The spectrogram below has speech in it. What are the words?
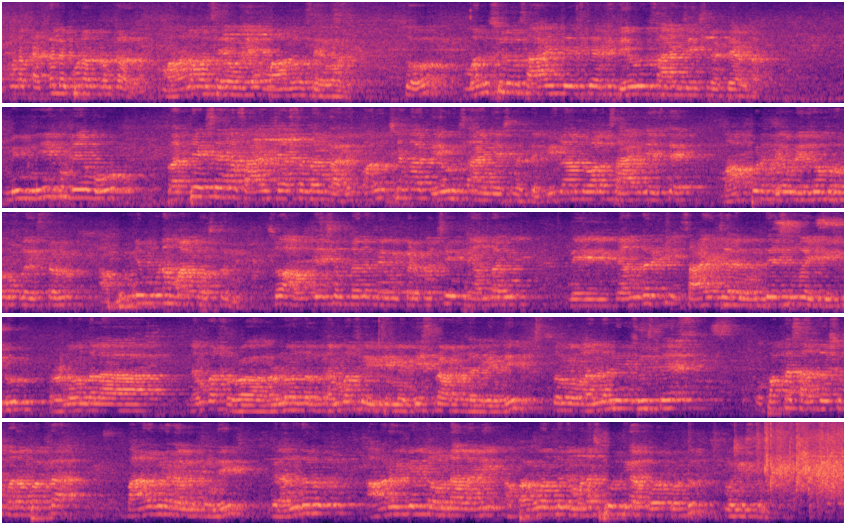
మన పెద్దలు ఎప్పుడు అంటుంటారు మానవ సేవయే మానవ సేవ అని. సో మనుషులకు సహాయం చేస్తే అది దేవుడికి సహాయం చేసినట్టే అంటారు. మీ మీకు మేము ప్రత్యక్షంగా సాయం చేస్తున్నాం కానీ పరోక్షంగా దేవుడికి సాయం చేసినట్టే. మీలాంటి వాళ్ళకి సాయం చేస్తే మాకు కూడా దేవుడు ఏదో ఒక రూపంలో ఇస్తాడు. ఆ పుణ్యం కూడా మాకు వస్తుంది. సో ఆ ఉద్దేశంతోనే మేము ఇక్కడికి వచ్చి మీ అందరినీ మీ మీ అందరికీ సాయం చేయాలనే ఉద్దేశంతో ఈ కిట్లు రెండు వందల నెంబర్స్ రెండు వందల నెంబర్స్ ఇది మేము తీసుకురావడం జరిగింది. సో మేము అందరినీ చూస్తే ఒక పక్క సంతోషం మరో పక్క బాధ కూడా కలుగుతుంది. మీరందరూ ఆరోగ్యంతో ఉండాలని ఆ భగవంతుని మనస్ఫూర్తిగా కోరుకుంటూ ముగిస్తున్నాం.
